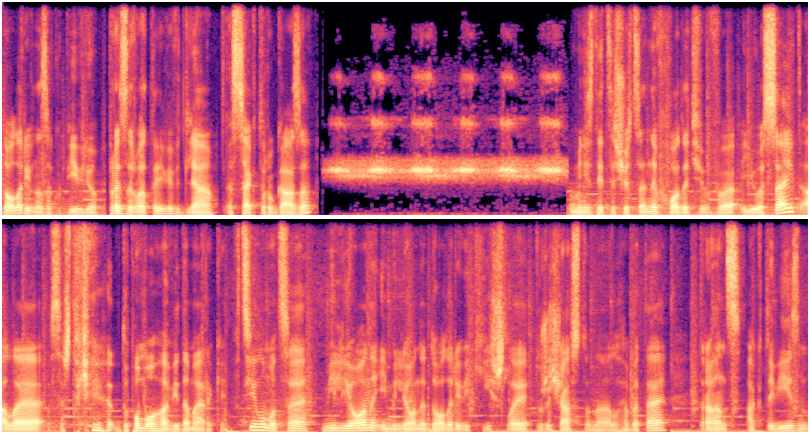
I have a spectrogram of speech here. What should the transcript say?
доларів на закупівлю презервативів для сектору Газа. Мені здається, що це не входить в USAID, але все ж таки допомога від Америки. В цілому це мільйони і мільйони доларів, які йшли дуже часто на ЛГБТ, транс, активізм,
